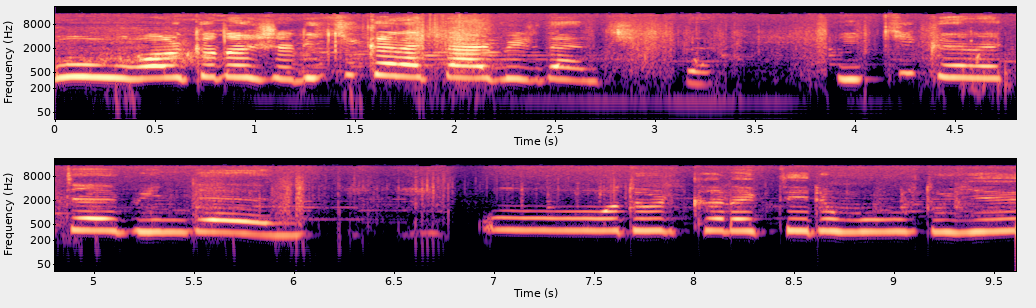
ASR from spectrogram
Oo arkadaşlar iki karakter birden çıktı. İki karakter birden. Oo dört karakterim oldu. Yes.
